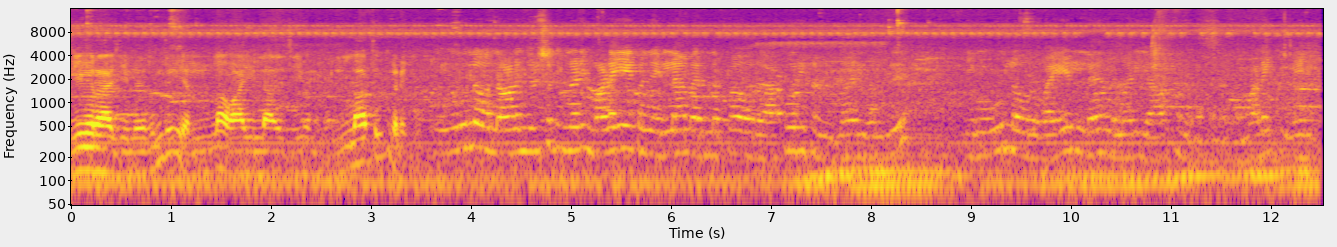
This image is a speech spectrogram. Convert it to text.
ஜீவராசியிலிருந்து எல்லா வாயில்லாத ஜீவன் எல்லாத்துக்கும் கிடைக்கும். ஊர்ல ஒரு நாலஞ்சு வருஷத்துக்கு முன்னாடி மழையே கொஞ்சம் இல்லாம இருந்தப்ப ஒரு அகோரிகள் மாதிரி வந்து எங்க ஊர்ல ஒரு வயல்ல இந்த மாதிரி யாகம் மழைக்கு வேண்டி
